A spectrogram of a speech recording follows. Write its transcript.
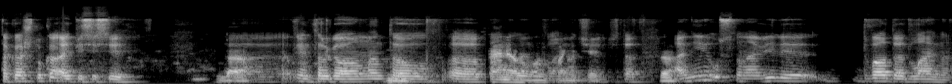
такая штука IPCC. Да. Э, Intergovernmental uh, Panel on Climate Change. Да. Да. Они установили два дедлайна.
